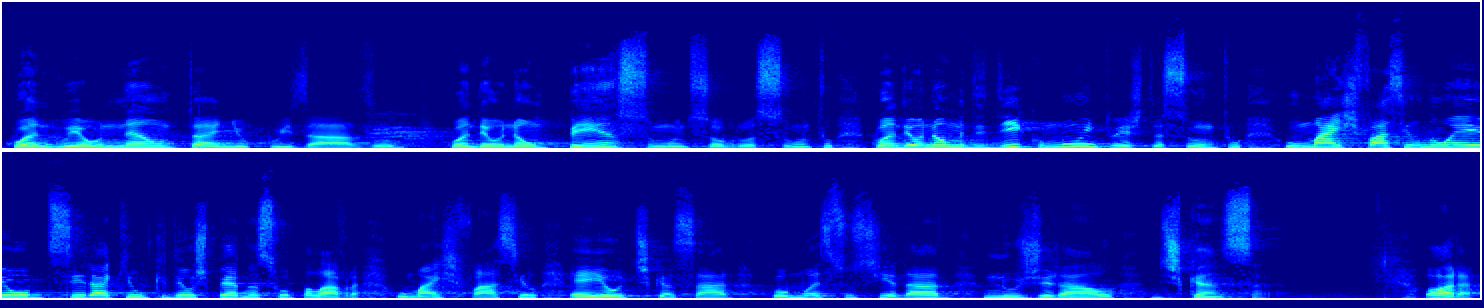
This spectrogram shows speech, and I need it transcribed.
quando eu não tenho cuidado, quando eu não penso muito sobre o assunto, quando eu não me dedico muito a este assunto, o mais fácil não é eu obedecer àquilo que Deus pede na Sua palavra. O mais fácil é eu descansar como a sociedade no geral descansa. Ora,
